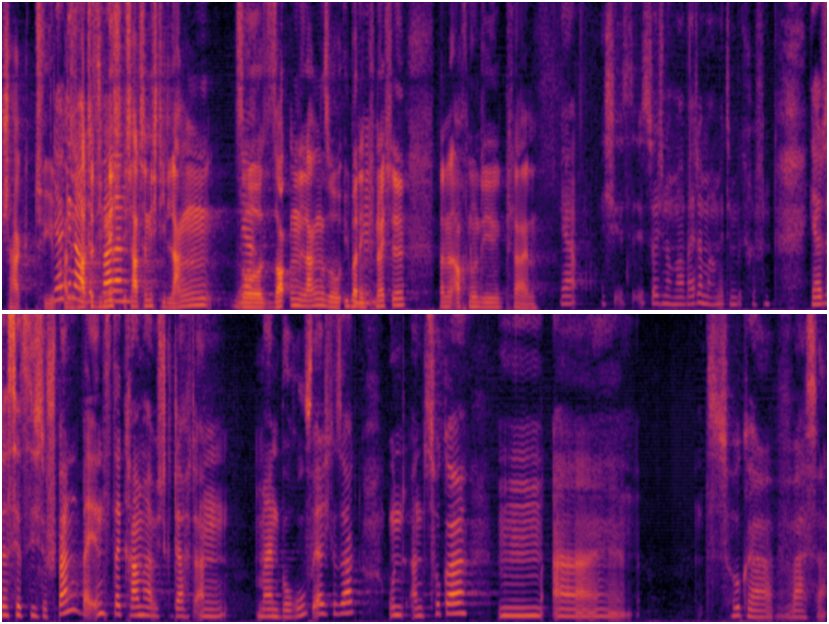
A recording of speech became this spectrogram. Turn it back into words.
Halb-Chuck-Typ. Ja, also genau, ich hatte die nicht, ich hatte nicht die langen, so Sockenlang, so über den Mhm. Knöchel, sondern auch nur die kleinen. Ja, ich, ich- soll ich nochmal weitermachen mit den Begriffen? Ja, das ist jetzt nicht so spannend. Bei Instagram habe ich gedacht an meinen Beruf, ehrlich gesagt, und an Zucker, mh, an Zuckerwasser.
